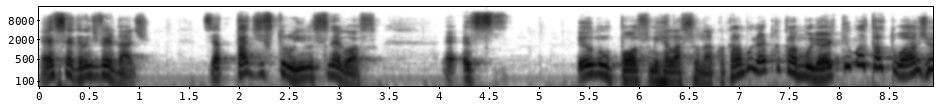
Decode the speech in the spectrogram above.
Essa é a grande verdade. Você já está destruindo esse negócio. É, é, eu não posso me relacionar com aquela mulher porque aquela mulher tem uma tatuagem.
